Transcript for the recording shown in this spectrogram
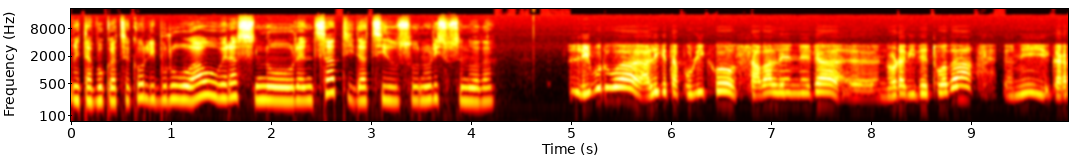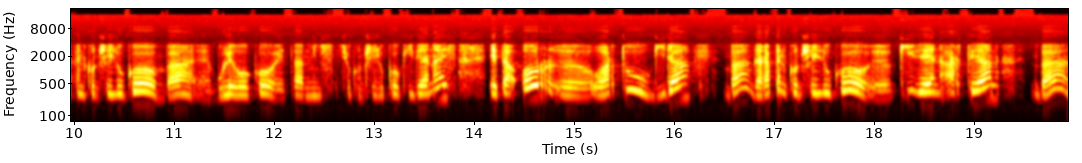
Eta bukatzeko, liburu hau, beraz, norentzat idatzi duzu, nori zuzendua da? Liburua alik eta publiko zabalenera e, norabidetua da, ni garapen kontseiluko, ba, bulegoko eta administrazio kontseiluko kidea naiz, eta hor e, ohartu gira, ba, garapen kontseiluko e, kideen artean, ba,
